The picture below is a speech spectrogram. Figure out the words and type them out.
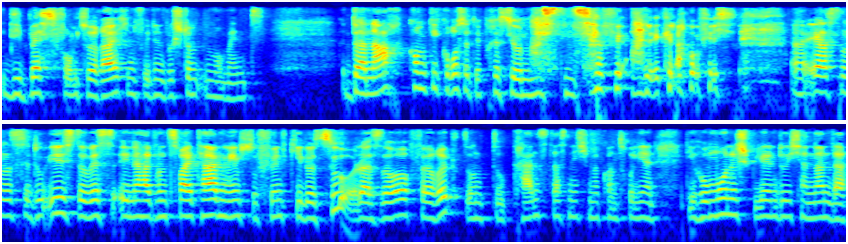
die Bestform zu erreichen für den bestimmten Moment. Danach kommt die große Depression meistens für alle, glaube ich. Äh, erstens, du isst, du wirst innerhalb von zwei Tagen nimmst du fünf Kilo zu oder so, verrückt und du kannst das nicht mehr kontrollieren. Die Hormone spielen durcheinander,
